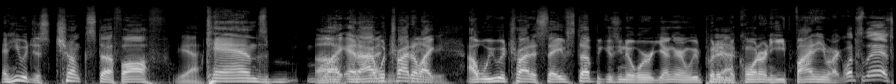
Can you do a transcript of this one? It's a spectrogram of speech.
and he would just chunk stuff off. Yeah. cans like, that and I would try to like. I, we would try to save stuff because you know we were younger and we'd put it in Yeah. the corner, and he'd find it. He'd be like, "What's this?"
